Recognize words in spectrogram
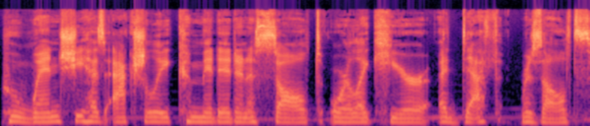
who, when she has actually committed an assault or like here, a death results,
